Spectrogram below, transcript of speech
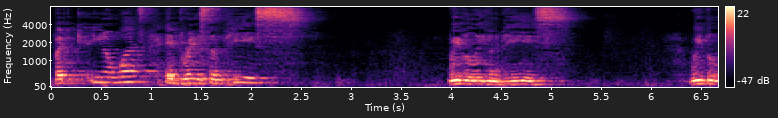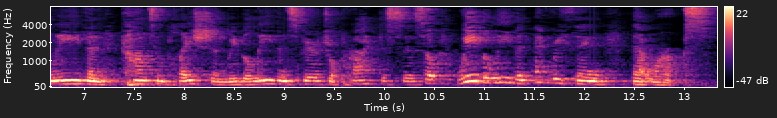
But you know what? It brings them peace. We believe in peace. We believe in contemplation. We believe in spiritual practices. So we believe in everything that works.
